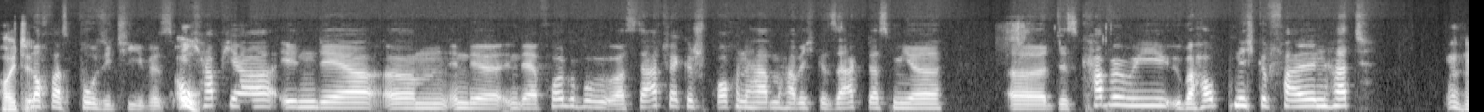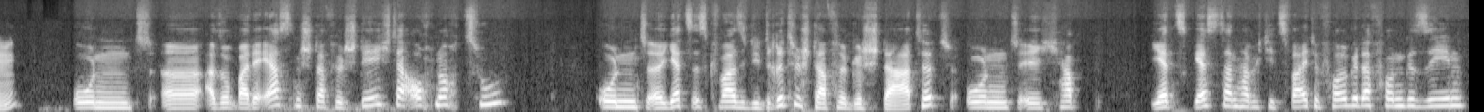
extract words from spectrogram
Heute. noch was Positives. Oh. Ich habe ja in der, ähm, in, der, in der Folge, wo wir über Star Trek gesprochen haben, habe ich gesagt, dass mir äh, Discovery überhaupt nicht gefallen hat. Mhm. Und äh, also bei der ersten Staffel stehe ich da auch noch zu. Und äh, jetzt ist quasi die dritte Staffel gestartet. Und ich habe jetzt gestern habe ich die zweite Folge davon gesehen.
